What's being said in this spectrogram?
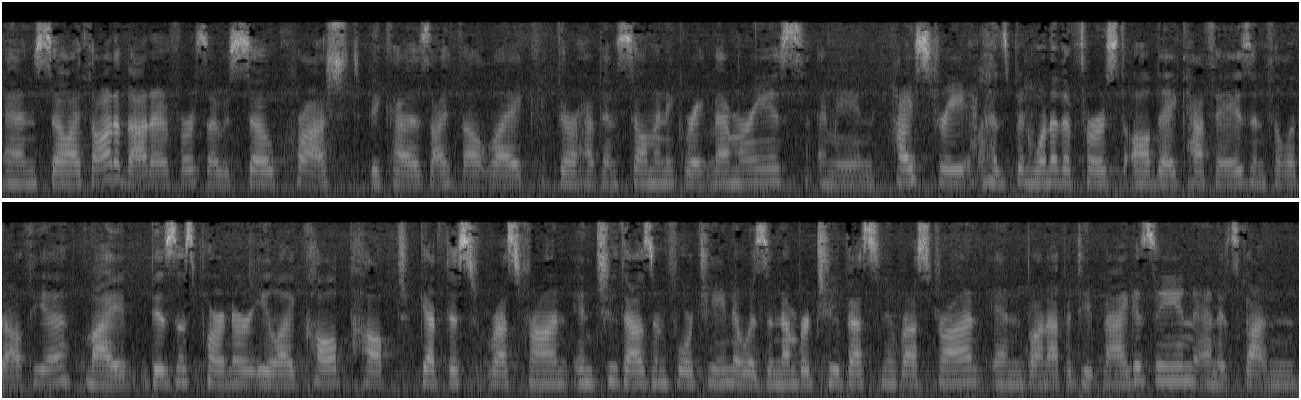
And so I thought about it. At first, I was so crushed because I felt like there have been so many great memories. I mean, High Street has been one of the first all day cafes in Philadelphia. My business partner, Eli Kulp, helped get this restaurant in 2014. It was the number two best new restaurant in Bon Appetit magazine, and it's gotten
